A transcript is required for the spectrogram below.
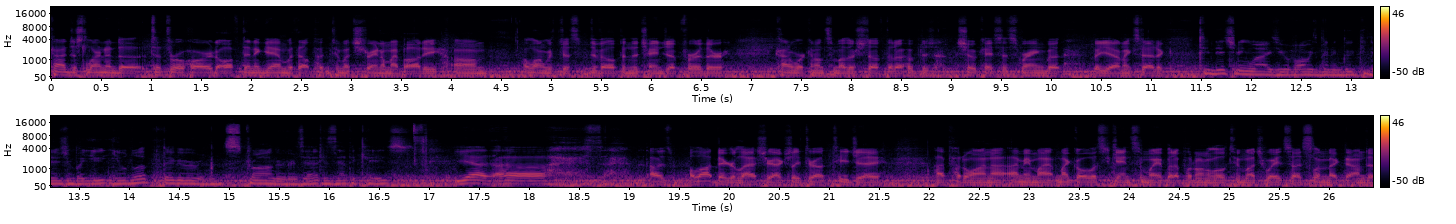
kind of just learning to, to throw hard often again without putting too much strain on my body, um, along with just developing the changeup further, kind of working on some other stuff that I hope to showcase this spring. But but yeah, I'm ecstatic. Conditioning wise, you've always been in good condition, but you, you look bigger and stronger. Is that is that the case? Yeah, uh, I was a lot bigger last year actually. Throughout TJ, I put on. I mean, my, my goal was to gain some weight, but I put on a little too much weight, so I slimmed back down to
